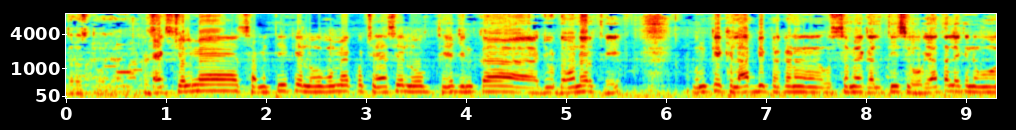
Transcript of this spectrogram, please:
दुरुस्त हो जाएगी। एक्चुअल में समिति के लोगों में कुछ ऐसे लोग थे जिनका जो डोनर थे उनके खिलाफ भी प्रकरण उस समय गलती से हो गया था, लेकिन वो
